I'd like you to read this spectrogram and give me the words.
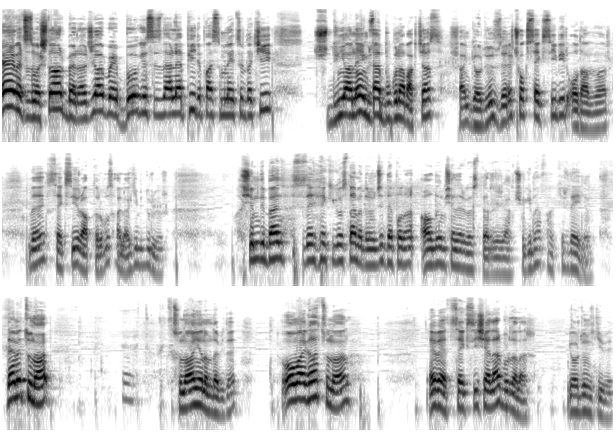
Evet arkadaşlar ben Alcan ve bugün sizlerle PewDiePie Simulator'daki dünyanın en güzel buguna bakacağız. Şu an gördüğünüz üzere çok seksi bir odam var. Ve seksi raptorumuz hala gibi duruyor. Şimdi ben size hack'i göstermeden önce depodan aldığım şeyleri göstereceğim. Çünkü ben fakir değilim. Değil mi Tuna? Evet. Tunağan yanımda bir de. Oh my god Tunağan. Evet seksi şeyler buradalar. Gördüğünüz gibi.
